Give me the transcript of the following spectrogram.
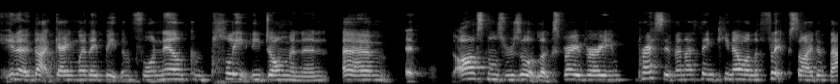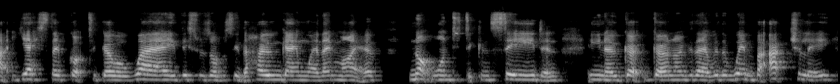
you know, that game where they beat them 4 0, completely dominant. Um, Arsenal's result looks very, very impressive. And I think, you know, on the flip side of that, yes, they've got to go away. This was obviously the home game where they might have not wanted to concede and, you know, go, going over there with a win. But actually,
